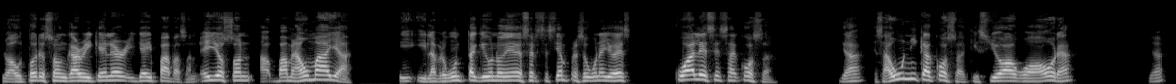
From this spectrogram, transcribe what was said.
Los autores son Gary Keller y Jay Papasan. Ellos son, ah, vamos aún más allá. Y, y, la pregunta que uno debe hacerse siempre, según ellos, es, ¿cuál es esa cosa? ¿Ya? Esa única cosa que si yo hago ahora, ¿ya?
